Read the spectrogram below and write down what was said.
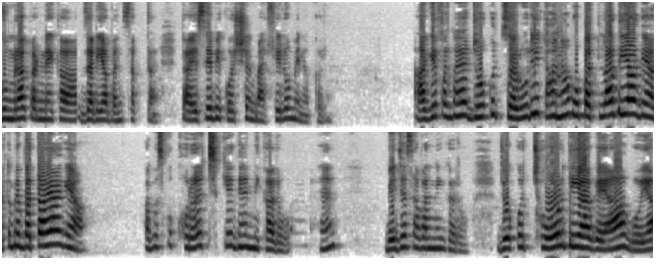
گمراہ کرنے کا ذریعہ بن سکتا ہے۔ تو ایسے بھی کوشچن محفلوں میں نہ کرو۔ آگے فرمایا، جو کچھ ضروری تھا نا، وہ بتلا دیا گیا، تمہیں بتایا گیا۔ اب اس کو کھرچ کے دین نکالو، ہیں؟ بیجا سوال نہیں کرو۔ جو کچھ چھوڑ دیا گیا، گویا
